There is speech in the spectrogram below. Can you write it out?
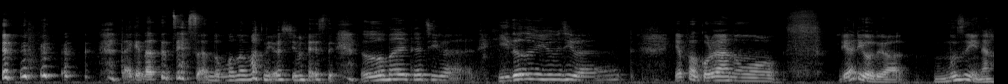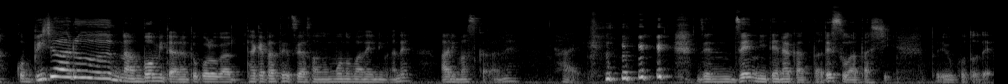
武田鉄矢さんのモノマネを示して「お前たちは人の用事は」やっぱこれはあのリアリオではむずいな。こうビジュアルなんぼみたいなところが武田鉄矢さんのモノマネにはね。ありますからね。はい。全然似てなかったです私。ということで。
